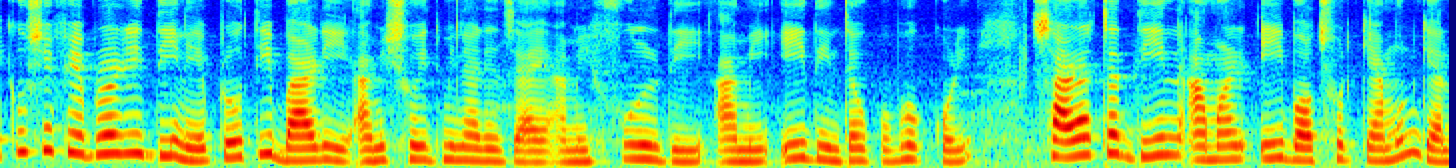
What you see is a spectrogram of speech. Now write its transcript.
একুশে ফেব্রুয়ারির দিনে প্রতিবারই আমি শহীদ মিনারে যাই, আমি ফুল দিই, আমি এই দিনটা উপভোগ করি। সারাটা দিন আমার এই বছর কেমন গেল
